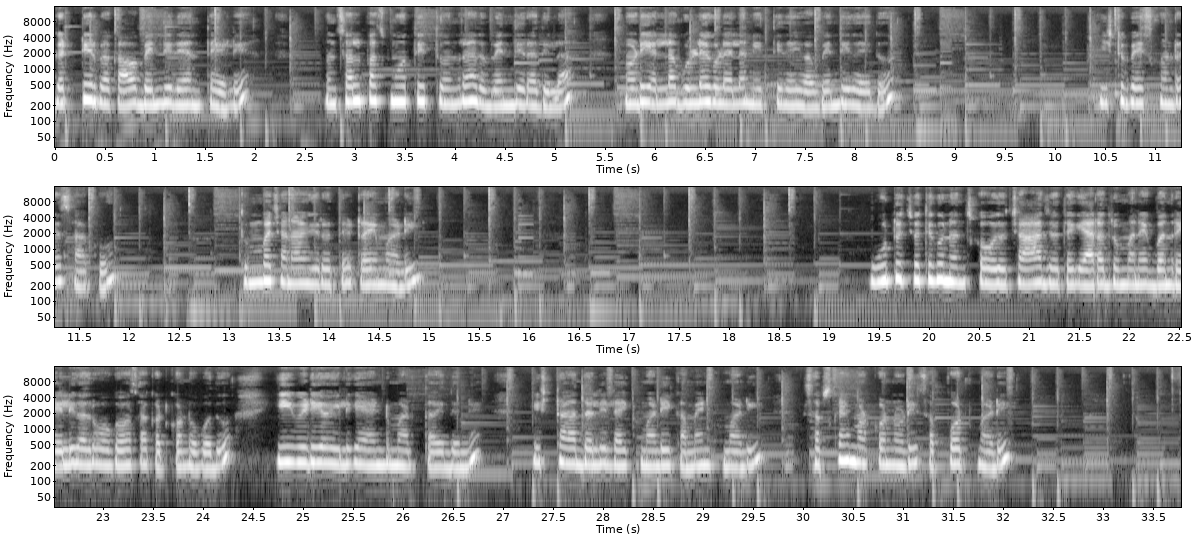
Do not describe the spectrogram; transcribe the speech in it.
ಗಟ್ಟಿ ಇರಬೇಕು ಆವ ಬೆಂದಿದೆ ಅಂತ ಹೇಳಿ. ಒಂದು ಸ್ವಲ್ಪ ಸ್ಮೂತ್ ಇತ್ತು ಅಂದರೆ ಅದು ಬೆಂದಿರೋದಿಲ್ಲ. ನೋಡಿ, ಎಲ್ಲ ಗುಳ್ಳೆಗಳೆಲ್ಲ ನಿಂತಿದೆ, ಇವಾಗ ಬೆಂದಿದೆ ಇದು. ಇಷ್ಟು ಬೇಯಿಸ್ಕೊಂಡ್ರೆ ಸಾಕು. ತುಂಬ ಚೆನ್ನಾಗಿರುತ್ತೆ, ಟ್ರೈ ಮಾಡಿ. ಊಟದ ಜೊತೆಗೂ ನಂಚ್ಕೋಬೋದು ಚಹಾ ಜೊತೆಗೆ ಯಾರಾದರೂ ಮನೆಗೆ ಬಂದರೆ ಎಲ್ಲಿಗಾದರೂ ಹೋಗೋ ಸಹ ಕಟ್ಕೊಂಡು ಹೋಗ್ಬೋದು. ಈ ವಿಡಿಯೋ ಇಲ್ಲಿಗೆ ಎಂಡ್ ಮಾಡ್ತಾ ಇದ್ದೀನಿ. ಇಷ್ಟ ಆದಲ್ಲಿ ಲೈಕ್ ಮಾಡಿ ಕಮೆಂಟ್ ಮಾಡಿ ಸಬ್ಸ್ಕ್ರೈಬ್ ಮಾಡ್ಕೊಂಡು ನೋಡಿ ಸಪೋರ್ಟ್ ಮಾಡಿ.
